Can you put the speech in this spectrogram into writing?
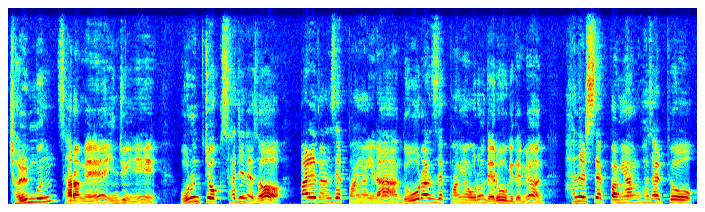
젊은 사람의 인중이 오른쪽 사진에서 빨간색 방향이나 노란색 방향으로 내려오게 되면 하늘색 방향 화살표로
